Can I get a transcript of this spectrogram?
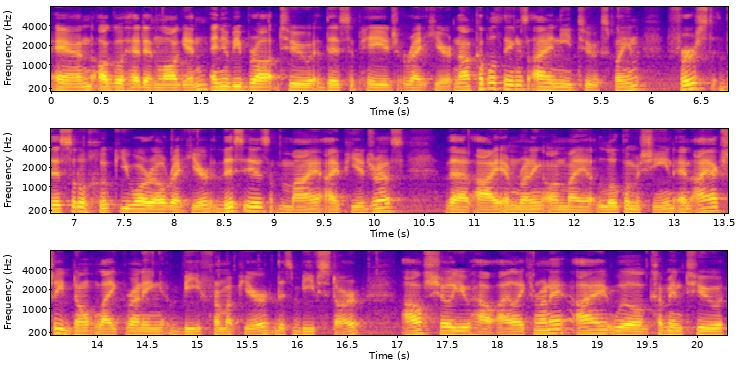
And I'll go ahead and log in and you'll be brought to this page right here. Now, a couple things I need to explain. First, this little hook URL right here, this is my IP address that I am running on my local machine. And I actually don't like running beef from up here, this beef start. I'll show you how I like to run it. I will come into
